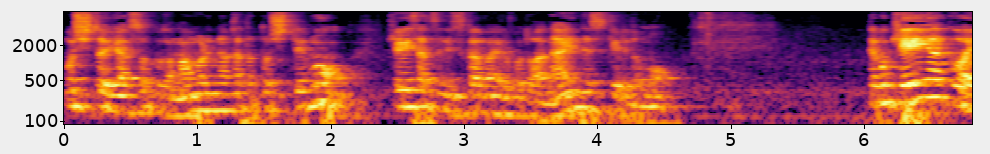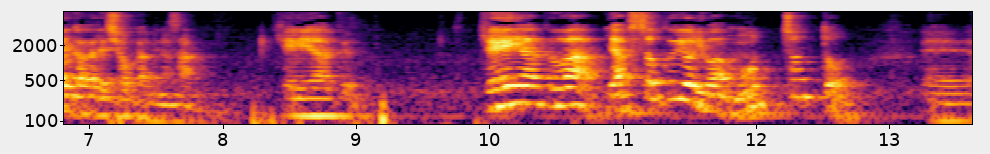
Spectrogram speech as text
もしという約束が守れなかったとしても警察に捕まえることはないんですけれども。でも契約はいかがでしょうか皆さん。契約。契約は約束よりはもうちょっと、え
